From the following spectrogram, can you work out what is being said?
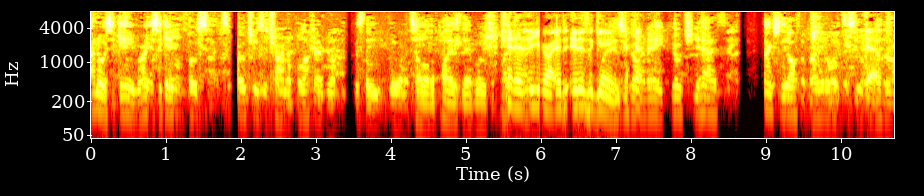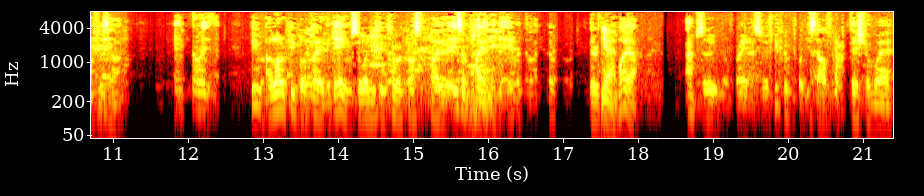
I know it's a game, right? It's a game on both sides. Coaches are trying to bluff everyone because they, they want to tell all the players they have loads of it players. is, you're right. It, it is a game. Players are going, hey, coach, yeah, thanks for the offer, but I'm going to wait to see what Yeah. the other offers are. You know, people- a lot of people are playing the game, so when you can come across a player that isn't playing the game and they're like, no, they're a good Yeah. player, absolutely no brainer. So if you can put yourself in a position where,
